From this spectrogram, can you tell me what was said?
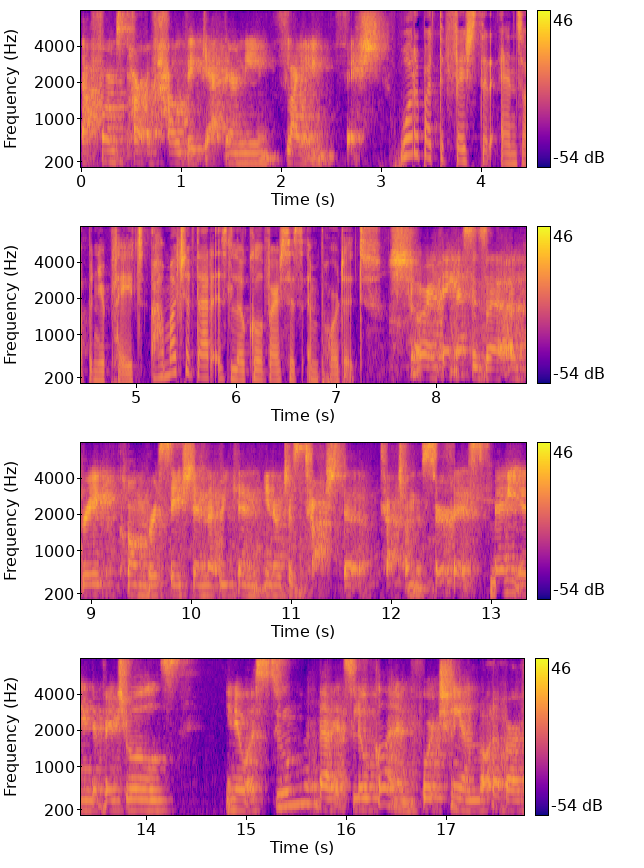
that forms part of how they get their name flying fish. What about the fish that ends up on your plate? How much of that is local versus imported? Sure, I think this is a, a, great conversation that we can, you know, just touch the touch on the surface. Many individuals, you know, assume that it's local and unfortunately a lot of our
